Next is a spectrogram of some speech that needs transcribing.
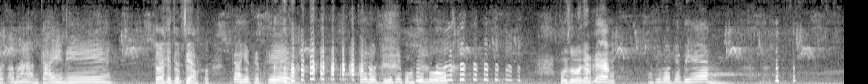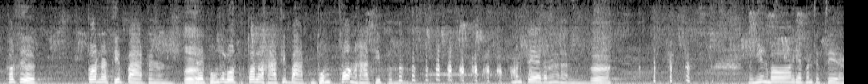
กเอามาหั่นขายให้แนี่ถ้าเฮ็ดแซ่บเจ้าเฮ็ดแซ่บๆใส่รสดีใส่ผงชูรสๆผู้สูงจะแพงผงชูรสอย่าแพงเขาซื้อ ต้นละ10บาทนั่นเออเส้ผงชูรสต้นละ50บาทถุงซ่อง50พุ่นมันแซ่กันนั่นหั่นเออได้ยินบ่เฮ็ดมันแซ่บ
